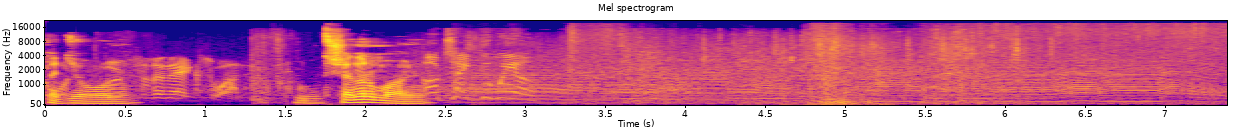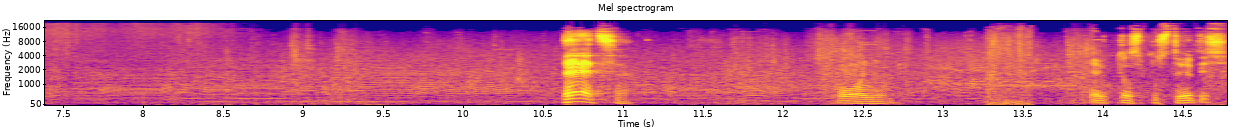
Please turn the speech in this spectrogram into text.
Стадіону. Ще нормально. Де це? Поняв. Як то спуститися?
